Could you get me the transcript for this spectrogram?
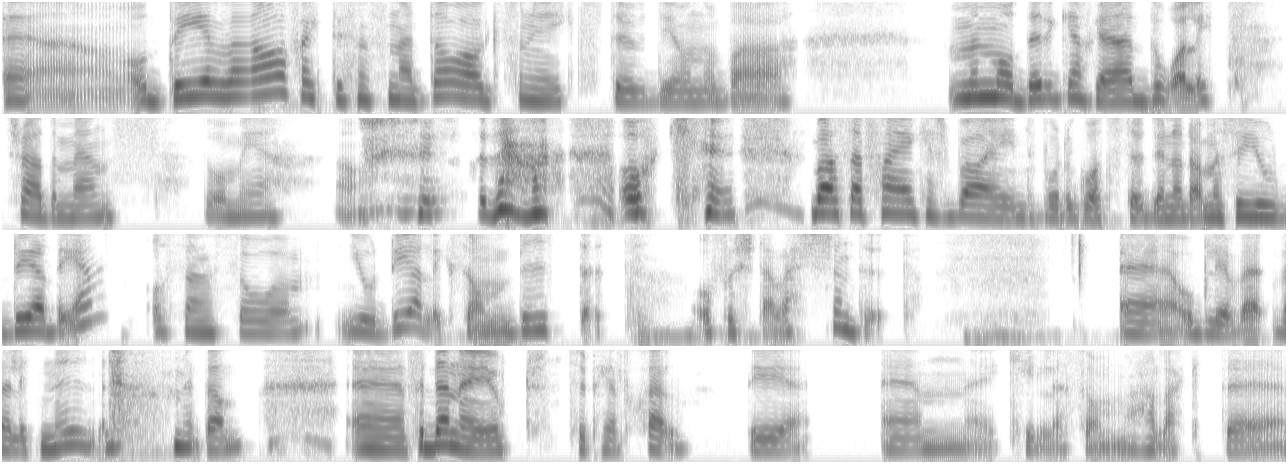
Eh, eh, och det var faktiskt en sån här dag som jag gick till studion och bara men mådde ganska dåligt. Jag tror jag hade mens då med. Ja. och bara så här, fan jag kanske bara inte borde gå till studierna då, men så gjorde jag det. Och sen så gjorde jag liksom bitet och första versen typ. Eh, och blev väldigt nöjd med, med den. Eh, för den har jag gjort typ helt själv. Det är en kille som har lagt eh,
